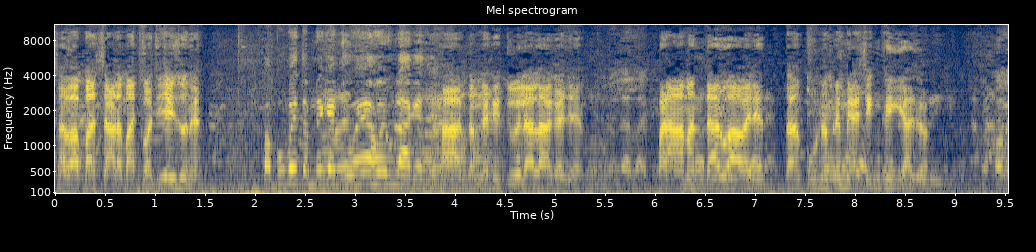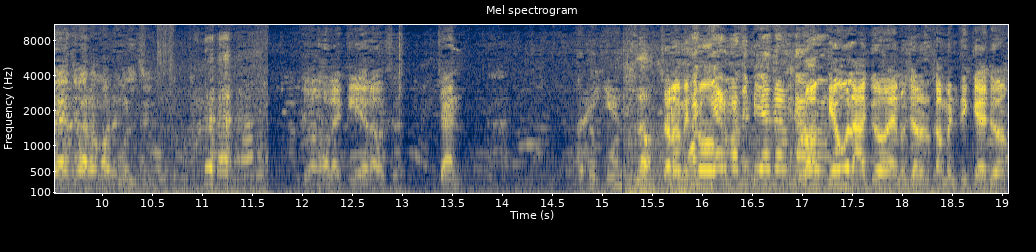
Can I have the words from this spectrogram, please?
સવા પાંચ સાડા પાંચ પહોંચી જઈશું ને? પપ્પુભાઈ તમને ક્યાંક જોયા હોય એવું લાગે છે. હા તમને કંઈક જોયેલા લાગે છે. પણ આમ અંધારું આવે છે તમે પૂનમ ને મેચિંગ થઈ ગયા છો. હવે અજવાળામાં ભૂલ છું. જો હવે ક્લિયર આવશે. ચન ચલો મિત્રો બ્લોગ કેવો લાગ્યો એનું જરૂર કમેન્ટથી કહેજો.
